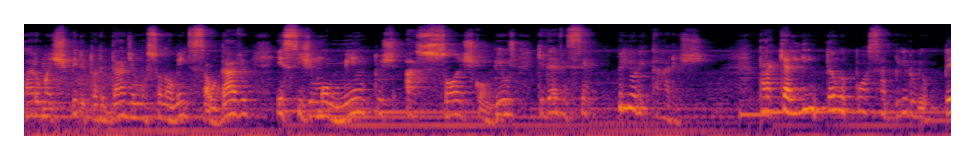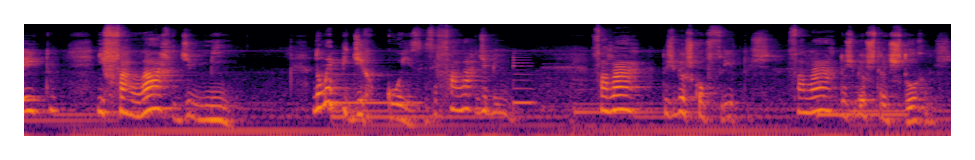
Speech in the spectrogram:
para uma espiritualidade emocionalmente saudável esses momentos a sós com Deus que devem ser prioritários. Para que ali então eu possa abrir o meu peito e falar de mim. Não é pedir coisas, é falar de mim falar dos meus conflitos, falar dos meus transtornos,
